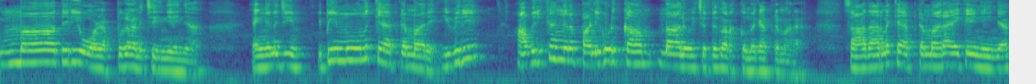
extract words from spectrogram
ഇമ്മാതിരി ഉഴപ്പ് കാണിച്ചു കഴിഞ്ഞ് കഴിഞ്ഞാൽ എങ്ങനെ ചെയ്യും? ഇപ്പം ഈ മൂന്ന് ക്യാപ്റ്റന്മാർ ഇവർ അവർക്ക് അങ്ങനെ പണി കൊടുക്കാം എന്നാലോചിച്ചിട്ട് നടക്കുന്ന ക്യാപ്റ്റന്മാരാണ് സാധാരണ ക്യാപ്റ്റന്മാരായി കഴിഞ്ഞ് കഴിഞ്ഞാൽ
